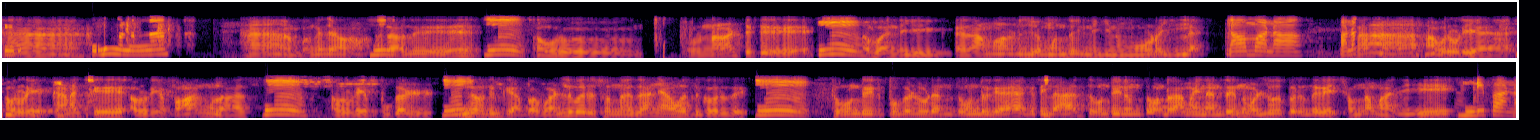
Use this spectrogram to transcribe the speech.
சொல்லுங்கண்ணா. பங்கஜம். அதாவது ஒரு ஒரு நாட்டுக்கு இன்னைக்கு ராமானுஜம் வந்து இன்னைக்கு நம்மோட இல்ல. ஆமாண்ணா. ஆனா அவருடைய அவருடைய கணக்கு அவருடைய ஃபார்முலாஸ் அவருடைய புகழ் இன்னும் இருக்கு அப்ப வள்ளுவர் சொன்னதுதான் ஞாபகத்துக்கு வருது. தோன்றி புகழுடன் தோன்றுக அகத்திலா தோன்றினும் தோன்றாமை நன்றுன்னு வள்ளுவ பெருந்தகை சொன்ன மாதிரி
